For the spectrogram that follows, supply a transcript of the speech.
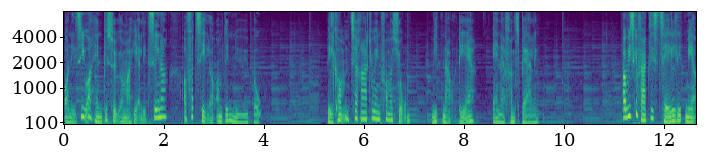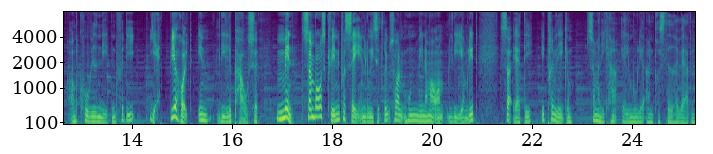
og Nils Iver han besøger mig her lidt senere og fortæller om den nye bog. Velkommen til Radioinformation. Mit navn det er Anna von Sperling. Og vi skal faktisk tale lidt mere om covid-19, fordi ja, vi har holdt en lille pause. Men som vores kvinde på sagen, Louise Drivsholm, hun minder mig om lige om lidt, så er det et privilegium som man ikke har alle mulige andre steder i verden.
